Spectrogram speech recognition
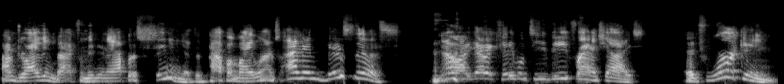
I'm driving back from Indianapolis singing at the top of my lungs. I'm in business. You know, I got a cable TV franchise. It's working.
